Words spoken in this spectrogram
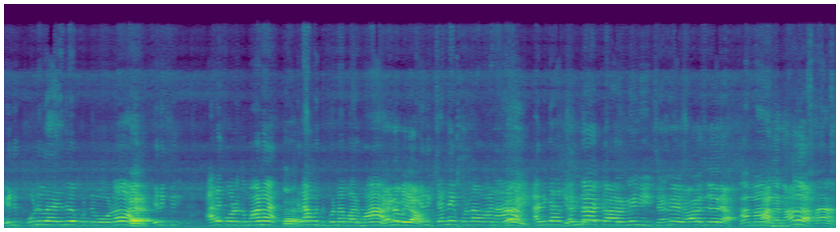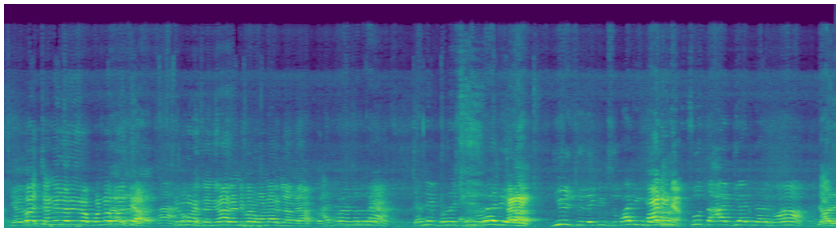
எனக்கு பொண்ணு எல்லாம் எந்த மாதிரி எனக்கு அடக்கு உனக்கு உடக்கமான கிராமத்து பொண்ணா பாருமா? எனக்கு சென்னை பொண்ணா ஏய், அதுக்காக என்ன காரணம் நீ சென்னையில வேலை செய்யற ஆமா. அதனால ஆ. ஏதோ சென்னையில இருக்கிற பொண்ணை பார்த்து ஆ. திருமணம் செஞ்சா ரெண்டு பேரும் ஒண்ணா இருக்கலாமே அதான் சொல்றேன் சென்னை பொண்ணு சரி வராது. ஈழ்ச்சி லெகின்ஸ் மாட்டிங்க. சூத்த ஆட்டி ஆட்டி நடக்கும் யாரு?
